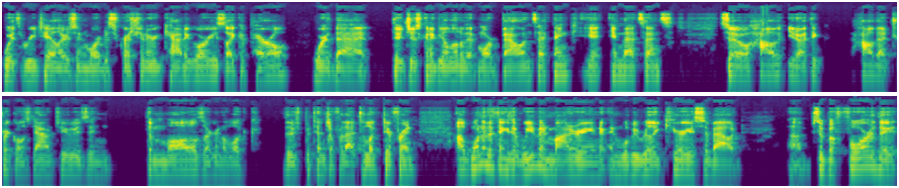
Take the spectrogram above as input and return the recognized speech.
with retailers in more discretionary categories like apparel, where that they're just going to be a little bit more balanced, I think, in, in that sense. So how you know, I think how that trickles down to is in the malls are going to look. There's potential for that to look different. Uh, one of the things that we've been monitoring and, and we'll be really curious about. Um, so before the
